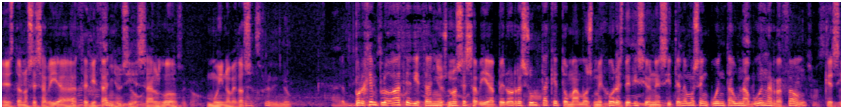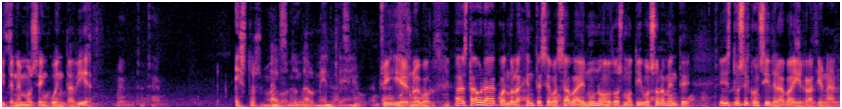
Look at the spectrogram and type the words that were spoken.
Esto no se sabía hace 10 años y es algo muy novedoso. Por ejemplo, hace 10 años no se sabía, pero resulta que tomamos mejores decisiones si tenemos en cuenta una buena razón que si tenemos en cuenta 10. Esto es nuevo totalmente. ¿eh? Sí, es nuevo. Hasta ahora, cuando la gente se basaba en uno o dos motivos solamente, esto se consideraba irracional.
